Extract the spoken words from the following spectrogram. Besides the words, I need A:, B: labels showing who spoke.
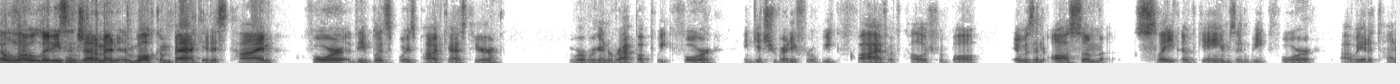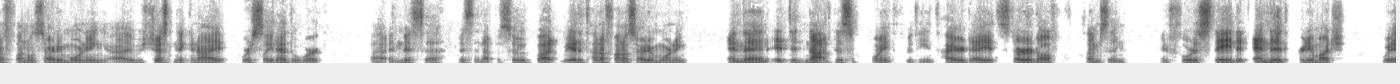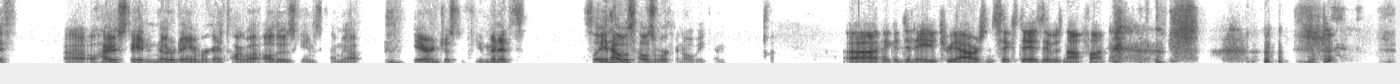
A: Hello, ladies and gentlemen, and welcome back. It is time for the Blitz Boys podcast here, where we're going to wrap up week four and get you ready for week five of college football. It was an awesome slate of games in week four. Uh, we had a ton of fun on Saturday morning. Uh, it was just Nick and I. Poor Slade had to work uh, and miss a miss an episode, but we had a ton of fun on Saturday morning. And then it did not disappoint through the entire day. It started off with Clemson and Florida State. It ended pretty much with uh, Ohio State and Notre Dame. We're going to talk about all those games coming up here in just a few minutes. Slade, how was how was working all weekend?
B: Uh, I think I did 83 hours in six days. It was not fun.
